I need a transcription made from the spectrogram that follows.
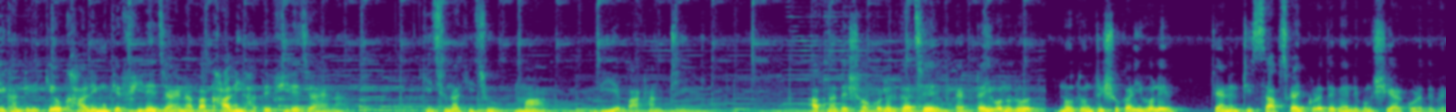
এখান থেকে কেউ খালি মুখে ফিরে যায় না বা খালি হাতে ফিরে যায় না। কিছু না কিছু মা দিয়ে পাঠান ঠিক। আপনাদের সকলের কাছে একটাই অনুরোধ, নতুন দৃশ্যকারী হলে চ্যানেলটি সাবস্ক্রাইব করে দেবেন এবং শেয়ার করে দেবেন।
